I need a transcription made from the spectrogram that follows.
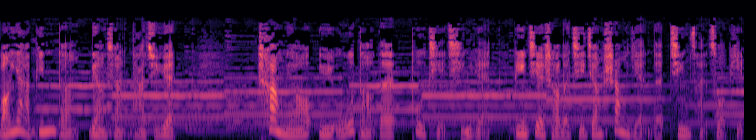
王亚斌等亮相大剧院。畅聊与舞蹈的不解情缘，并介绍了即将上演的精彩作品。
